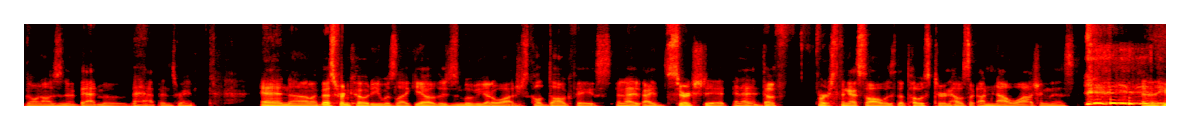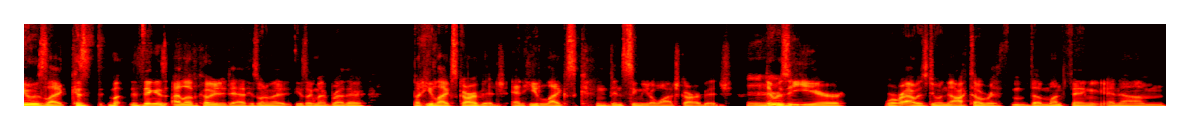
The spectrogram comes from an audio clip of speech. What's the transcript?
going on. I was in a bad mood. That happens, right? And uh, my best friend Cody was like, "Yo, there's this movie you got to watch. It's called Dogface." And I, I searched it, and I, the first thing I saw was the poster, and I was like, "I'm not watching this." And then he was like, "Because the thing is, I love Cody to death. He's one of my, he's like my brother, but he likes garbage, and he likes convincing me to watch garbage." there was a year where I was doing the October the month thing, and um,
